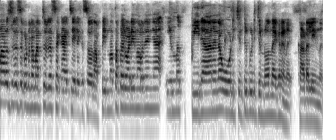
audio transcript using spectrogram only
മാളൂസ് രസക്കൊണ്ടിന്റെ മറ്റൊരു രസക്കാഴ്ചയിലേക്ക് സ്വാഗതം. അപ്പൊ ഇന്നത്തെ പരിപാടി എന്ന് പറഞ്ഞു കഴിഞ്ഞാൽ ഇന്ന് പിരാനനെ ഓടിച്ചിട്ട് പിടിച്ചിട്ട് വന്നേക്കണാണ് കടലിൽ നിന്ന്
